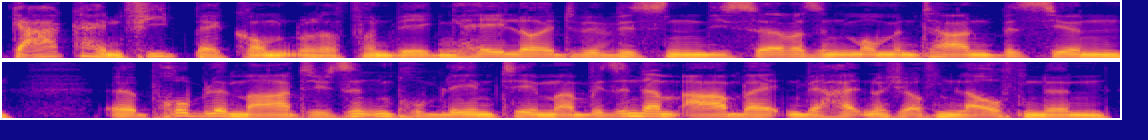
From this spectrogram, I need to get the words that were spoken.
gar kein Feedback kommt oder von wegen, hey Leute, wir wissen, die Server sind momentan ein bisschen äh, problematisch, sind ein Problemthema, wir sind am Arbeiten, wir halten euch auf dem Laufenden.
